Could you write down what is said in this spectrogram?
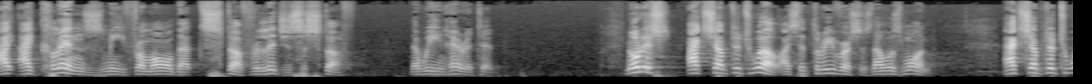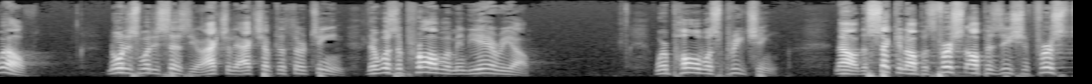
I, I cleanse me from all that stuff, religious stuff that we inherited. Notice Acts chapter 12. I said three verses. That was one. Acts chapter 12. Notice what it says here. Actually, Acts chapter 13. There was a problem in the area where Paul was preaching. Now, the second opposition, first opposition, first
